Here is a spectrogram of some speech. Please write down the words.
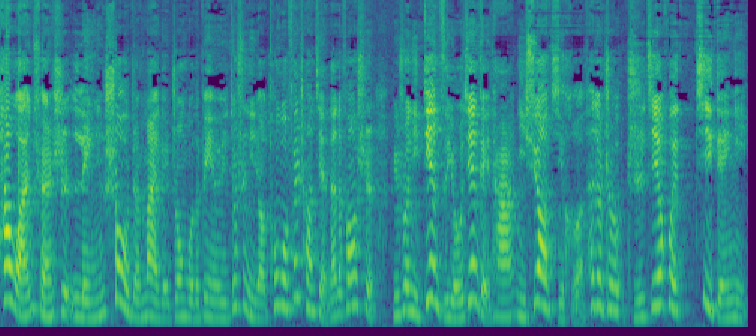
它完全是零售着卖给中国的病友，也就是你要通过非常简单的方式，比如说你电子邮件给他，你需要几盒，他就直直接会寄给你。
